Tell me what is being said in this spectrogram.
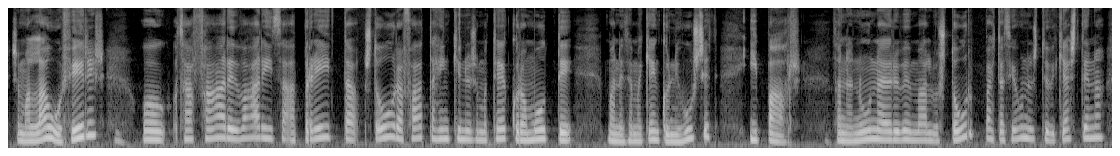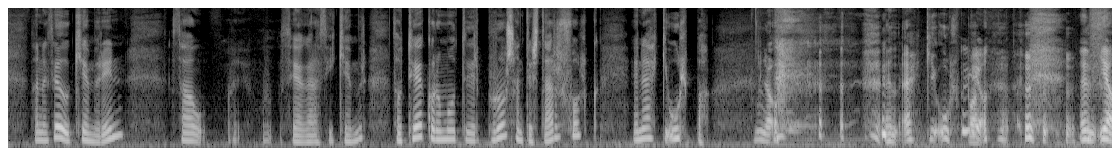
sem að lágu fyrir og það farið var í það að breyta stóra fatahenginu sem að tekur á móti manni þegar maður gengur inn í húsið í bar. Þannig að núna eru við með alveg stórbætta þjónustu við gestina, þannig að þegar þú kemur inn, þá, þegar að því kemur, þá tekur á móti þér brosandi starffólk en ekki úlpa. Já, en ekki úlpa. Já. Um, já,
